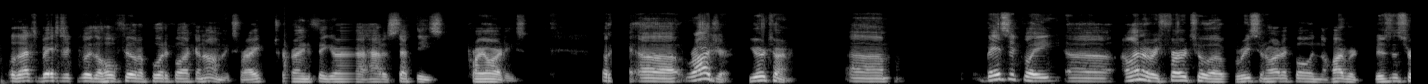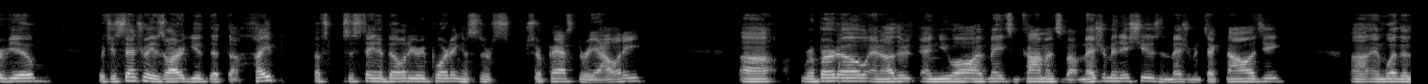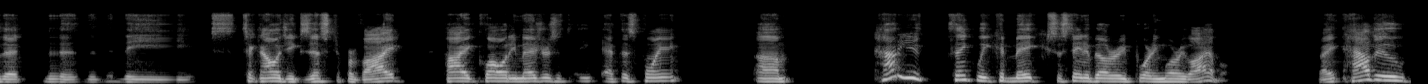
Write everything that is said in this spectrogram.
Well, that's basically the whole field of political economics, right? Trying to figure out how to set these priorities. Okay, uh, Roger, your turn. Um, basically, uh, I want to refer to a recent article in the Harvard Business Review, which essentially has argued that the hype of sustainability reporting has sur- surpassed the reality. Uh, Roberto and others, and you all have made some comments about measurement issues and measurement technology, uh, and whether the, the, the, the technology exists to provide high quality measures at, at this point. Um, how do you think we could make sustainability reporting more reliable? Right? How do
